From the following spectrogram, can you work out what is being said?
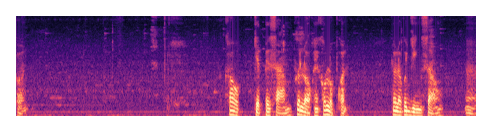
ก่อน เข้าเจ็ดไปสามเพื่อหลอกให้เขาหลบก่อน แล้วเราก็ยิงเสอ่า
